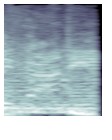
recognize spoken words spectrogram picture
jika dia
